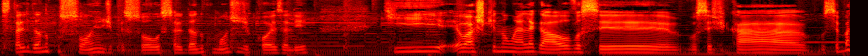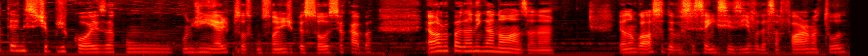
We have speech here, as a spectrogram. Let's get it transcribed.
você está lidando com o sonho de pessoas, está lidando com um monte de coisa ali. que eu acho que não é legal você você ficar você bater nesse tipo de coisa com, com dinheiro de pessoas, com sonhos de pessoas, você acaba é uma propaganda enganosa, né? Eu não gosto de você ser incisivo dessa forma, tudo.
